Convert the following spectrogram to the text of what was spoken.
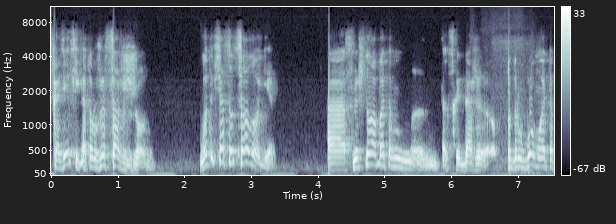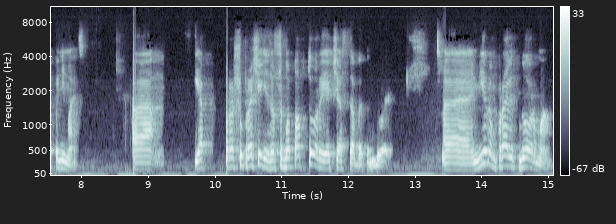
Козельский, который уже сожжен. Вот и вся социология. А, смешно об этом, э, так сказать, даже по-другому это понимать. А, я прошу прощения за самоповторы, я часто об этом говорю. Э, миром правит норма.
